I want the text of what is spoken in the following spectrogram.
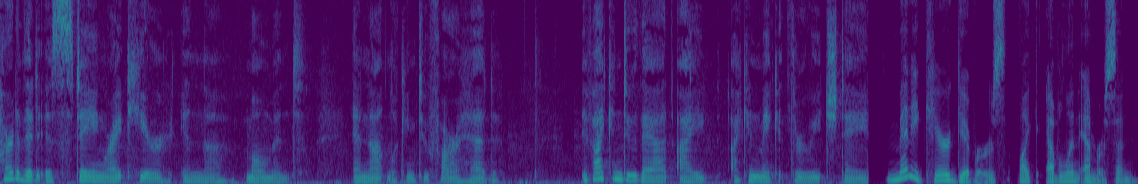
part of it is staying right here in the moment and not looking too far ahead. If I can do that, I, I can make it through each day. Many caregivers, like Evelyn Emerson,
